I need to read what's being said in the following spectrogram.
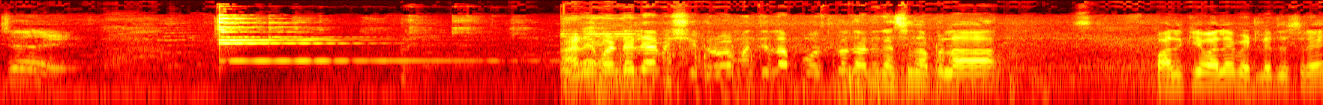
जय! आणि मंडळी आम्ही शिक्रोबा मंदिरला पोहोचलो आणि रस्त्यात आपल्याला पालखीवाले भेटले दुसरे.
